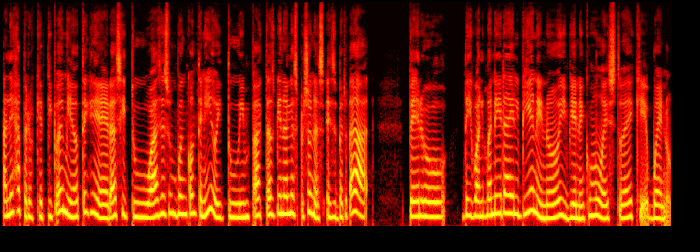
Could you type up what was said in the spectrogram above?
Aleja, pero ¿qué tipo de miedo te genera si tú haces un buen contenido y tú impactas bien a las personas? Es verdad, pero de igual manera él viene, ¿no? Y viene como esto de que, bueno,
